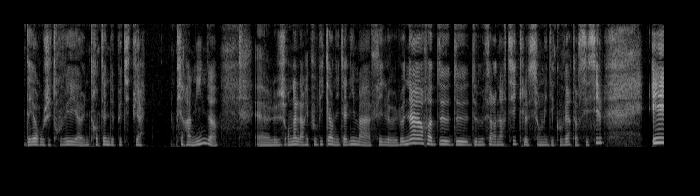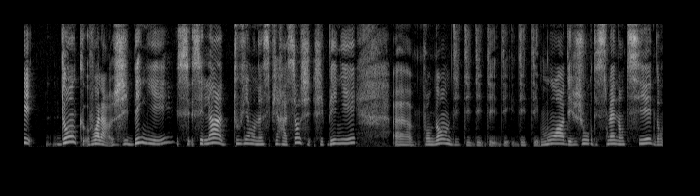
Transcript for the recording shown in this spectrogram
d'ailleurs où j'ai trouvé une trentaine de petites pyramides. le journal La Repubblica en Italie m'a fait l'honneur de, de, de, me faire un article sur mes découvertes en Sicile. Et donc voilà, j'ai baigné, c'est là d'où vient mon inspiration, j'ai baigné euh, pendant des, des, des, des, mois, des jours, des semaines entiers dans,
